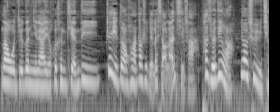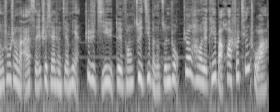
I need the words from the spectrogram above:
那我觉得你俩也会很甜的。这一段话倒是给了小兰启发，她决定了要去与情书上的 S H 先生见面，这是给予对方最基本的尊重，正好也可以把话说清楚啊。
